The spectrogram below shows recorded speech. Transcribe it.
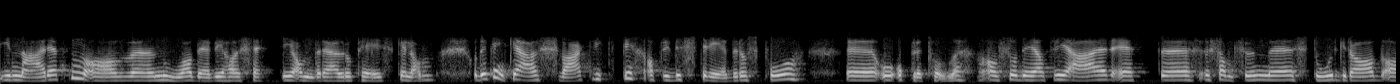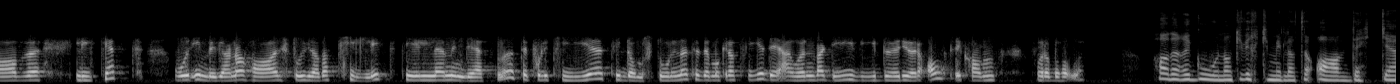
i nærheten av noe av det vi har sett i andre europeiske land. Og Det tenker jeg er svært viktig, at vi bestreber oss på å opprettholde. Altså det at vi er et samfunn med stor grad av likhet, hvor innbyggerne har stor grad av tillit til myndighetene, til politiet, til domstolene, til demokratiet, det er jo en verdi vi bør gjøre alt vi kan for å beholde. Har dere gode nok virkemidler til å avdekke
